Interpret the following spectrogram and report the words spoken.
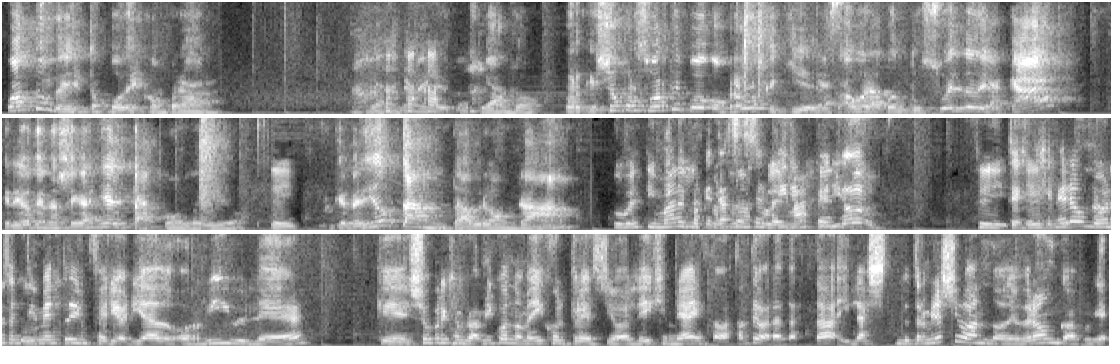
¿cuántos de estos podés comprar? Porque yo por suerte puedo comprar los que quieras. Ahora, con tu sueldo de acá, creo que no llegas ni al taco, le digo. Sí. Porque me dio tanta bronca. Subestimar es lo que te hace sentir inferior. Sí, te genera un sentimiento de inferioridad horrible, ¿eh? que yo, por ejemplo, a mí cuando me dijo el precio, le dije, mira, está bastante barata está, y la, lo terminé llevando de bronca, porque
